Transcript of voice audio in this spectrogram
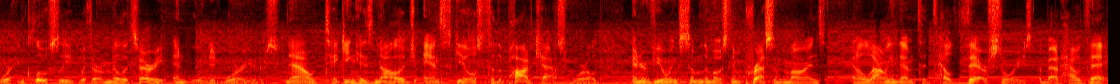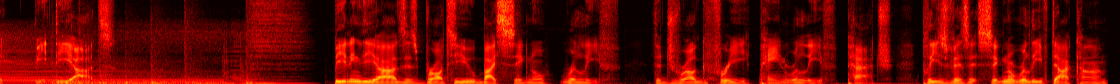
working closely with our military and wounded warriors. Now, taking his knowledge and skills to the podcast world, interviewing some of the most impressive minds, and allowing them to tell their stories about how they beat the odds. Beating the Odds is brought to you by Signal Relief, the drug free pain relief patch. Please visit signalrelief.com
